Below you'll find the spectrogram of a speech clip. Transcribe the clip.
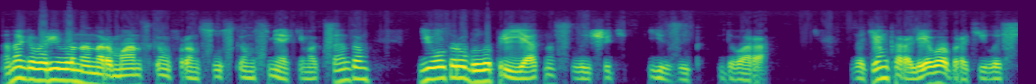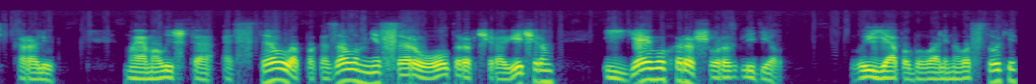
Она говорила на нормандском французском с мягким акцентом, и Уолтеру было приятно слышать язык двора. Затем королева обратилась к королю. Моя малышка Эстелла показала мне сэра Уолтера вчера вечером, и я его хорошо разглядел. Вы и я побывали на Востоке,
